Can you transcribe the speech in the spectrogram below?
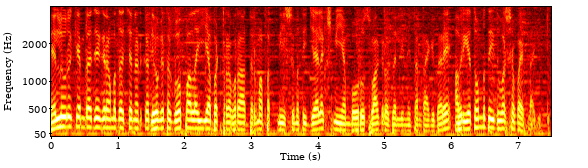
ನೆಲ್ಲೂರು ಕೆಂಬ್ರಾಜೆ ಗ್ರಾಮದ ಚನ್ನಡ್ಕ ದಿವಂಗತ ಗೋಪಾಲಯ್ಯ ಭಟ್ರವರ ಧರ್ಮಪತ್ನಿ ಶ್ರೀಮತಿ ಜಯಲಕ್ಷ್ಮಿ ಎಂಬುವರು ಸ್ವಾಗರದಲ್ಲಿ ನಿಧನರಾಗಿದ್ದಾರೆ. ಅವರಿಗೆ ತೊಂಬತ್ತೈದು ವರ್ಷ ವಯಸ್ಸಾಗಿತ್ತು.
